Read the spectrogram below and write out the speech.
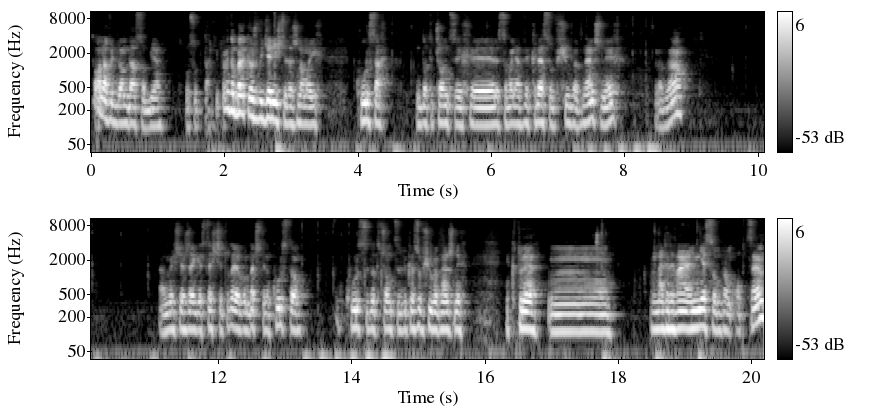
to ona wygląda sobie w sposób taki. Pewnie tą belkę już widzieliście też na moich kursach dotyczących y, rysowania wykresów sił wewnętrznych, prawda? A myślę, że jak jesteście tutaj, oglądacie ten kurs, to kursy dotyczące wykresów sił wewnętrznych, które mm, nie są Wam obce.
